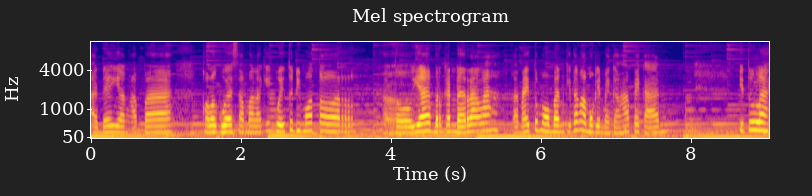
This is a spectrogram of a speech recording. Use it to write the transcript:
ada yang apa kalau gue sama laki gue itu di motor. Atau ya berkendara lah karena itu momen kita nggak mungkin megang HP kan. Itulah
